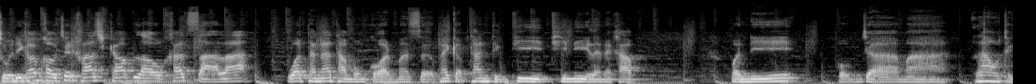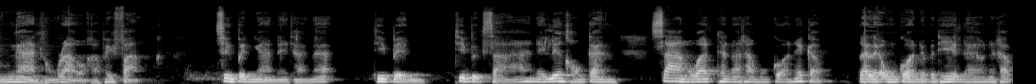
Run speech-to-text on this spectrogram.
สวัสดีครับ Culture Crush ครับ เราคัดสาระวัฒนธรรมองค์กรมาเสิร์ฟให้กับท่านถึงที่ที่นี่แล้วนะครับ วันนี้ผมจะมาเล่าถึงงานของเราครับให้ฟัง ซึ่งเป็นงานในฐานะที่เป็นที่ปรึกษาในเรื่องของการสร้างวัฒนธรรมองค์กรให้กับหลาย ๆ องค์กรในประเทศแล้วนะครับ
